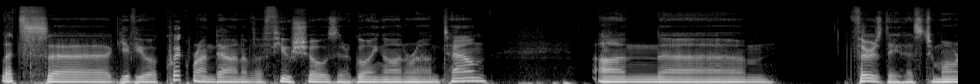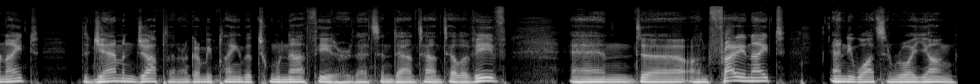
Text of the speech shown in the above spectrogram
Let's uh, give you a quick rundown of a few shows that are going on around town. On um, Thursday, that's tomorrow night, the Jam and Joplin are going to be playing the Tmuna Theater. That's in downtown Tel Aviv. And uh, on Friday night, Andy Watts and Roy Young,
